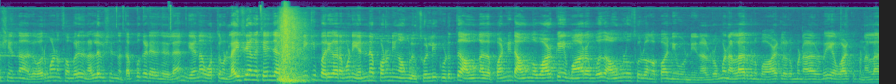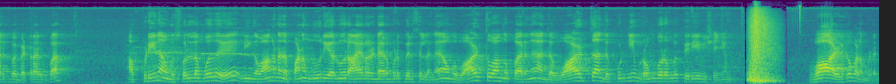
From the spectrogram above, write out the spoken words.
விஷயம்தான். அது வருமானம் சம்பாதிக்கிறது நல்ல விஷயம் தான் தப்பு கிடையாதுங்க இதில் ஏன்னா ஒருத்தவங்க லைஃபே அங்கே சேஞ்ச் ஆகுது. இன்னைக்கு பரிகாரம் பண்ணி என்ன பண்ணணும் நீங்கள் அவங்களுக்கு சொல்லி கொடுத்து அவங்க அதை பண்ணிவிட்டு அவங்க வாழ்க்கையை மாறும்போது அவங்களும் சொல்லுவாங்கப்பா நீ நீ நல் ரொம்ப நல்லா இருக்கணும்ப்பா. வாழ்க்கையில் ரொம்ப நல்லா இருக்கணும். என் வாழ்க்கை இப்போ நல்லா இருக்குப்பா பெட்டராக இருக்குப்பா. அப்படின்னு அவங்க சொல்லும்போது நீங்கள் வாங்கின அந்த பணம் நூறு இரநூறு ஆயிரம் ரெண்டாயிரம் கூட பெருசு இல்லைங்க. அவங்க வாழ்த்து வாங்க பாருங்கள் அந்த வாழ்த்து அந்த புண்ணியம் ரொம்ப ரொம்ப பெரிய விஷயம். வாழ்க வளமுடன்.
